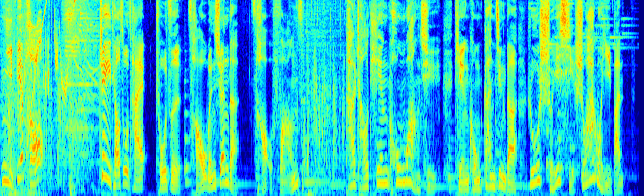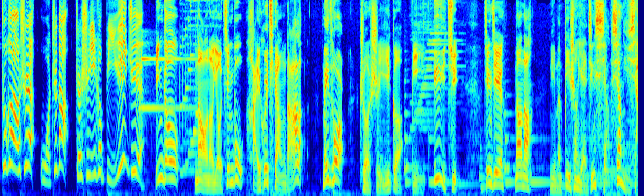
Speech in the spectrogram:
你别跑。这条素材出自曹文轩的。草房子，他朝天空望去，天空干净的如水洗刷过一般。老师，我知道这是一个比喻句。bingo，闹闹有进步，还会抢答了。没错，这是一个比喻句。静静，闹闹，你们闭上眼睛，想象一下，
